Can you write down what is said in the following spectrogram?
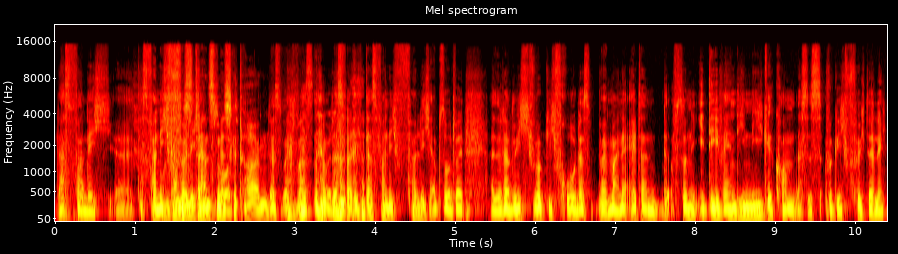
Das fand ich, äh, das fand ich völlig absurd. Getragen. Das, was? Aber das fand ich, das fand ich völlig absurd, weil, also da bin ich wirklich froh, dass meine Eltern auf so eine Idee wären die nie gekommen. Das ist wirklich fürchterlich.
